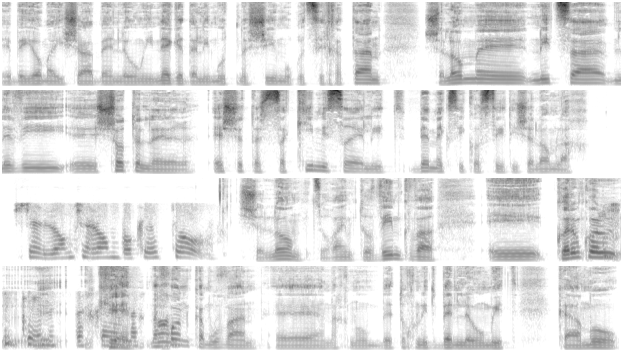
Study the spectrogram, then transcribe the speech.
ביום האישה הבינלאומי נגד אלימות נשים ורציחתן. שלום אה, ניצה לוי שוטלר, אשת עסקים ישראלית במקסיקו סיטי, שלום לך. שלום, שלום, בוקר טוב. שלום, צהריים טובים כבר. קודם כל... כן, כן, נכון. נכון, כמובן, אנחנו בתוכנית בינלאומית, כאמור.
